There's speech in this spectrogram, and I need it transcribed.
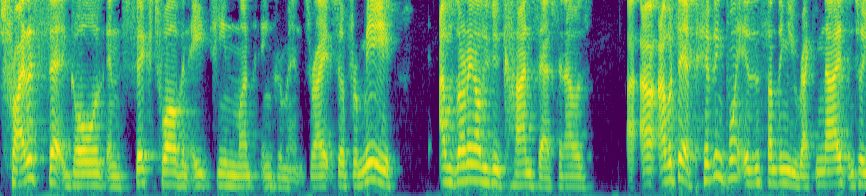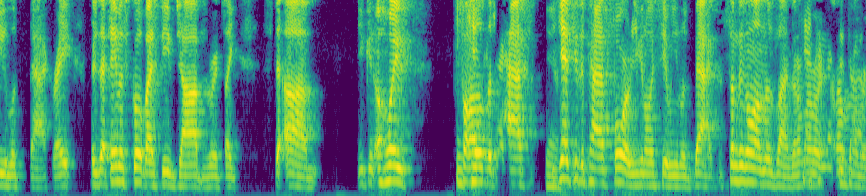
try to set goals in 6, 12, and 18 month increments, right? So for me, I was learning all these new concepts and I was I, I, would say a pivoting point isn't something you recognize until you look back, right? There's that famous quote by Steve Jobs where it's like, um, you can always follow the past. Yeah. You can't see the past forward. You can only see it when you look back. Something along those lines. I don't remember. I don't remember.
